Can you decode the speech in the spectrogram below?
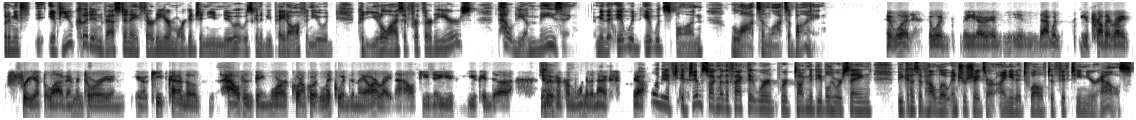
but i mean if you could invest in a 30 year mortgage and you knew it was going to be paid off and you would could utilize it for 30 years that would be amazing i mean it would it would spawn lots and lots of buying It would. It would. You know, it, it- that would. You're probably right. Free up a lot of inventory and you know keep kind of the houses being more quote unquote liquid than they are right now. If you knew you you could uh, Yeah. move it from one to the next. Yeah. Well, I mean, if, if Jim's talking about the fact that we're we're talking to people who are saying because of how low interest rates are, I need a 12 to 15 year house,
